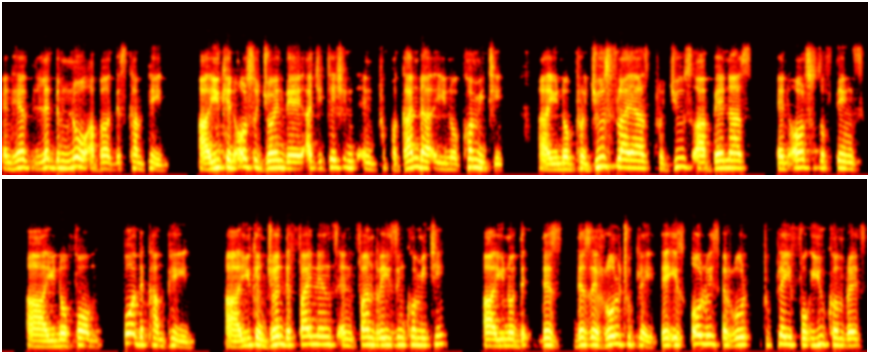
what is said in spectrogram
and have let them know about this campaign. Uh, you can also join the agitation and propaganda, you know, committee. Uh, you know, produce flyers, produce uh, banners, and all sorts of things. Uh, you know, for for the campaign. Uh, you can join the finance and fundraising committee. Uh, you know, th- there's there's a role to play. There is always a role to play for you, comrades,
